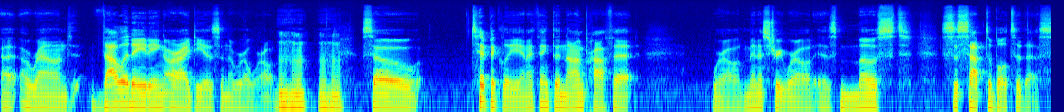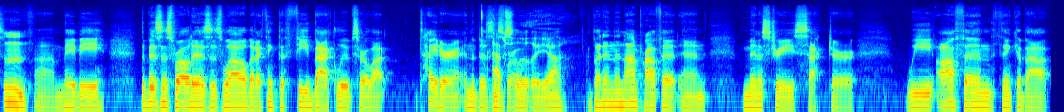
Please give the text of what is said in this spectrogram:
uh, around validating our ideas in the real world. Mm-hmm, mm-hmm. So typically, and I think the nonprofit world, ministry world, is most susceptible to this. Mm. Um, maybe the business world is as well, but I think the feedback loops are a lot tighter in the business Absolutely, world. Absolutely, yeah. But in the nonprofit and ministry sector, we often think about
